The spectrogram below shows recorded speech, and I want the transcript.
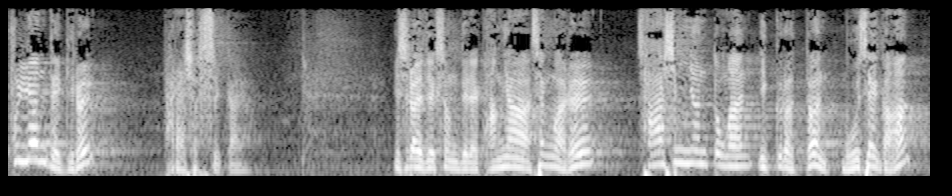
훈련되기를 바라셨을까요? 이스라엘 백성들의 광야 생활을 40년 동안 이끌었던 모세가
